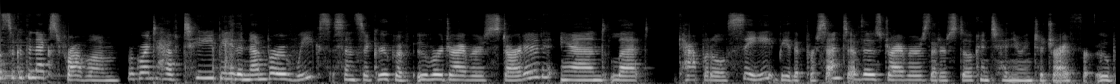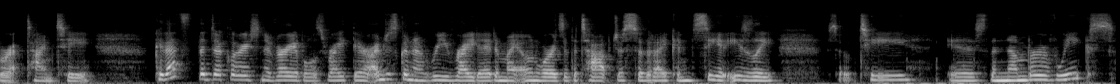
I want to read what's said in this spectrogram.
let's look at the next problem. We're going to have t be the number of weeks since a group of Uber drivers started and let capital C be the percent of those drivers that are still continuing to drive for Uber at time t. Okay, that's the declaration of variables right there. I'm just going to rewrite it in my own words at the top just so that I can see it easily. So t is the number of weeks.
